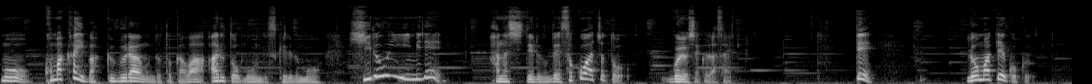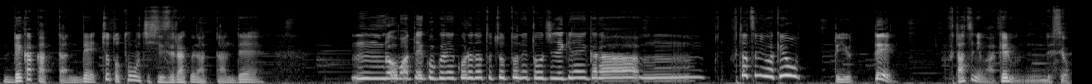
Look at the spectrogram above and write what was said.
もう細かいバックグラウンドとかはあると思うんですけれども、広い意味で話してるので、そこはちょっとご容赦ください。で、ローマ帝国、でかかったんで、ちょっと統治しづらくなったんで、うん、ローマ帝国ね、これだとちょっとね、統治できないから、うん、二つに分けようって言って、二つに分けるんですよ。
